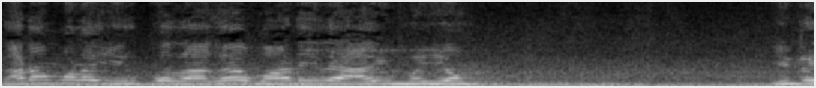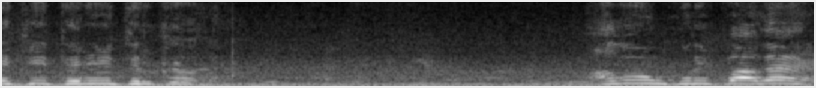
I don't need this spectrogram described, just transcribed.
கனமழை இருப்பதாக வானிலை ஆய்வு மையம் இன்றைக்கு தெரிவித்திருக்கிறது. அதுவும் குறிப்பாக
